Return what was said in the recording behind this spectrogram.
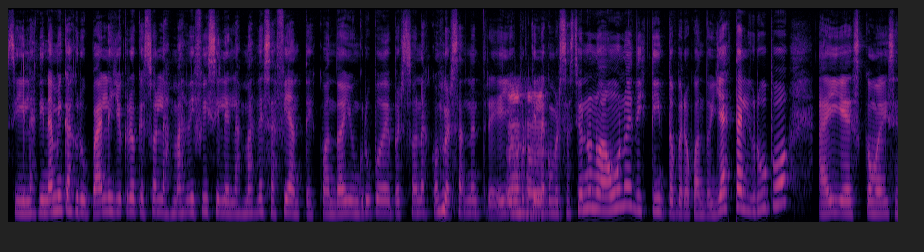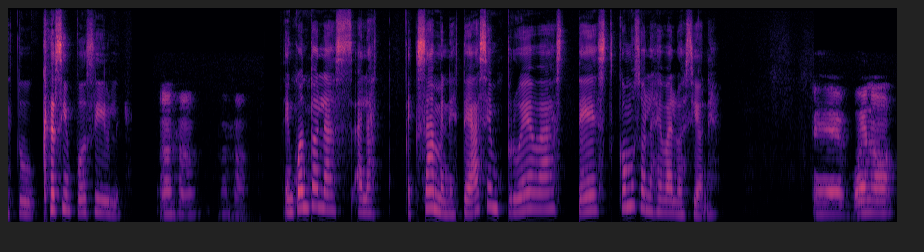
Sí, las dinámicas grupales yo creo que son las más difíciles, las más desafiantes, cuando hay un grupo de personas conversando entre ellos, porque la conversación uno a uno es distinto, pero cuando ya está el grupo, ahí es, como dices tú, casi imposible. En cuanto a las, a las exámenes, ¿te hacen pruebas, test? ¿Cómo son las evaluaciones? Eh, bueno,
